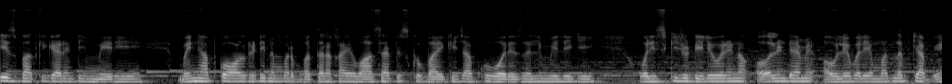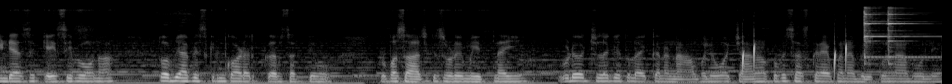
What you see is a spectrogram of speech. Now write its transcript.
इस बात की गारंटी मेरी है। मैंने आपको ऑलरेडी नंबर बता रखा है वहाँ से आप इसको बाई कीजिए, आपको ओरिजिनली मिलेगी। और इसकी जो डिलीवरी ना ऑल इंडिया में अवेलेबल है। मतलब कि आप इंडिया से कैसे भी होना तो अभी आप इस क्रीम को ऑर्डर कर सकते हो। तो बस आज की वीडियो में इतना ही। वीडियो अच्छी लगे तो लाइक करना ना भूले और चैनल को भी सब्सक्राइब करना बिल्कुल ना भूले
